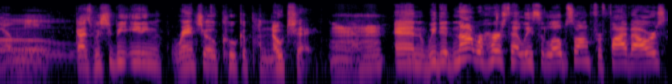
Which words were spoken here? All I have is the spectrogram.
Yummy. Guys, we should be eating Rancho Cuca Panoche. Mm-hmm. And we did not rehearse that Lisa Loeb song for five hours,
